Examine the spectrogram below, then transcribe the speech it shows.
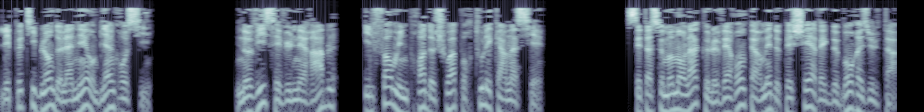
les petits blancs de l'année ont bien grossi. Novices et vulnérables, ils forment une proie de choix pour tous les carnassiers. C'est à ce moment-là que le verron permet de pêcher avec de bons résultats.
